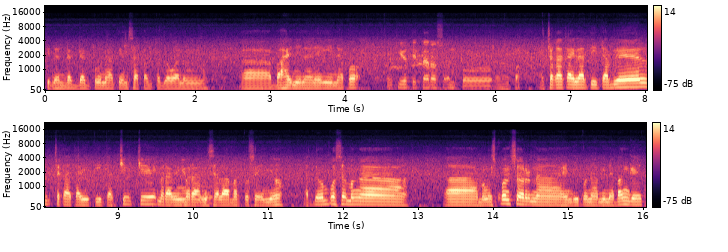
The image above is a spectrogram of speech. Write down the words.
pinandagdag po natin sa pagpagawa ng ah, bahay ni Nanay Ina po. Thank you, Tita Rosan po. Ah, po. At saka kay La Tita Bel, at saka kay Tita Cheche, maraming maraming po. salamat po sa inyo. At doon po sa mga ah, mga sponsor na hindi po namin nabanggit,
